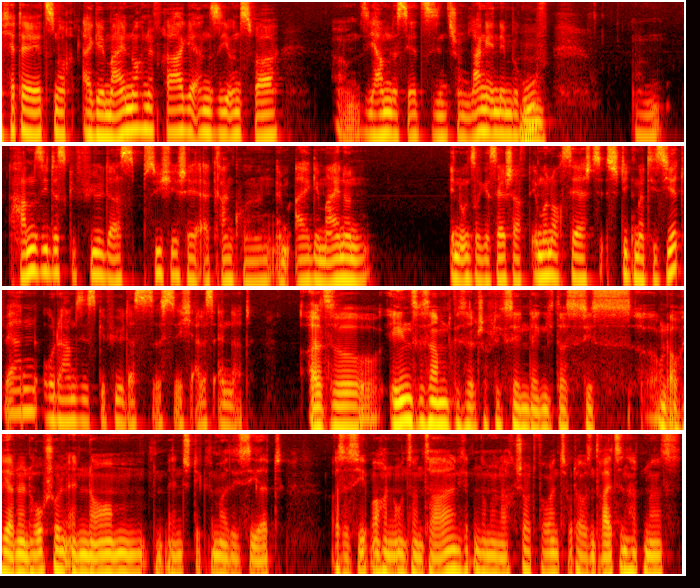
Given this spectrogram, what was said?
Ich hätte jetzt noch allgemein noch eine Frage an Sie und zwar, ähm, Sie haben das jetzt, Sie sind schon lange in dem Beruf. Mhm. Ähm, haben Sie das Gefühl, dass psychische Erkrankungen im Allgemeinen in unserer Gesellschaft immer noch sehr stigmatisiert werden oder haben Sie das Gefühl, dass es sich alles ändert? Also insgesamt gesellschaftlich gesehen denke ich, dass es und auch hier an den Hochschulen enorm Mensch stigmatisiert. Also sieht man auch in unseren Zahlen, ich habe nochmal nachgeschaut, vorhin 2013 hatten wir es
